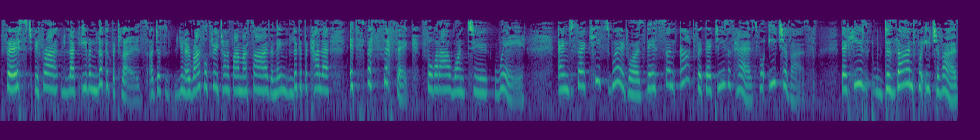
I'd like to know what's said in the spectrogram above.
first before I like even look at the clothes. I just, you know, rifle through trying to find my size and then look at the color. It's specific for what I want to wear. And so Keith's word was there's an outfit that Jesus has for each of us that he's designed for each of us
